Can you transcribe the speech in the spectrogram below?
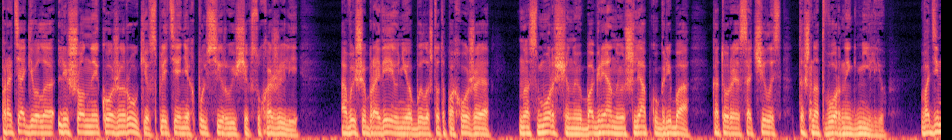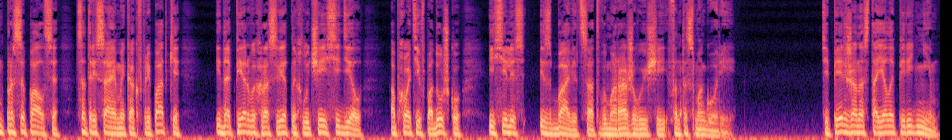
протягивала лишенные кожи руки в сплетениях пульсирующих сухожилий, а выше бровей у нее было что-то похожее на сморщенную багряную шляпку гриба, которая сочилась тошнотворной гнилью. Вадим просыпался, сотрясаемый как в припадке, и до первых рассветных лучей сидел, обхватив подушку и силясь избавиться от вымораживающей фантасмагории. Теперь же она стояла перед ним,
